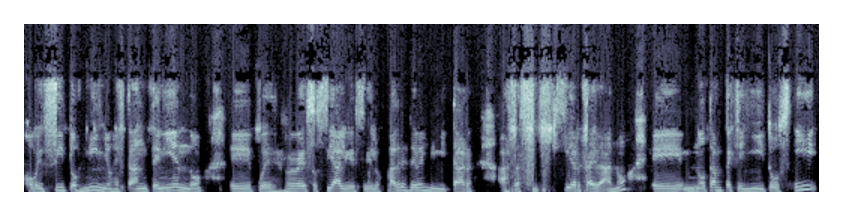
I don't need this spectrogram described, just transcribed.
jovencitos, niños están teniendo eh, pues redes sociales y los padres deben limitar hasta cierta edad, ¿no? Eh, no tan pequeñitos. Y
